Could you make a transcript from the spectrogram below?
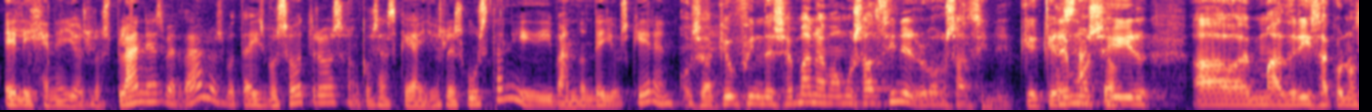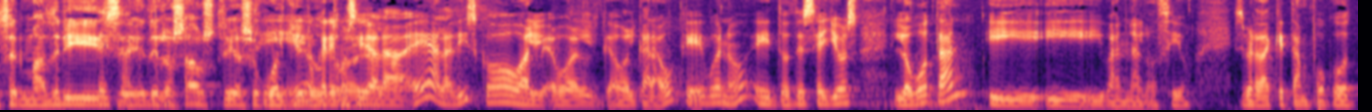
Eligen ellos los planes, ¿verdad? Los votáis vosotros, son cosas que a ellos les gustan y, y van donde ellos quieren. O sea, que un fin de semana vamos al cine, nos vamos al cine. Que queremos Exacto. ir a Madrid a conocer Madrid, eh, de los Austrias o Sí, cualquier o queremos otra. ir a la, eh, a la disco o al, o al- o al karaoke, bueno, entonces ellos lo votan y, y- y van al ocio. Es verdad que tampoco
